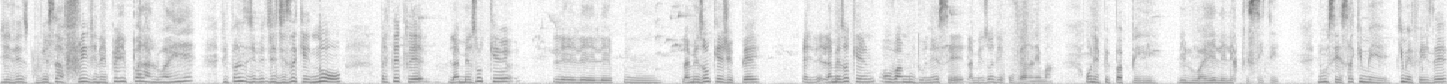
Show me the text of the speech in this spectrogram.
Je vais trouver ça free, je ne paye pas la loyer. Je, disais que non, peut-être la maison que hum, la maison que je paye, la maison qu'on va nous donner, c'est la maison du gouvernement. On ne peut pas payer les loyers, l'électricité. Donc c'est ça qui me, qui me faisait...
